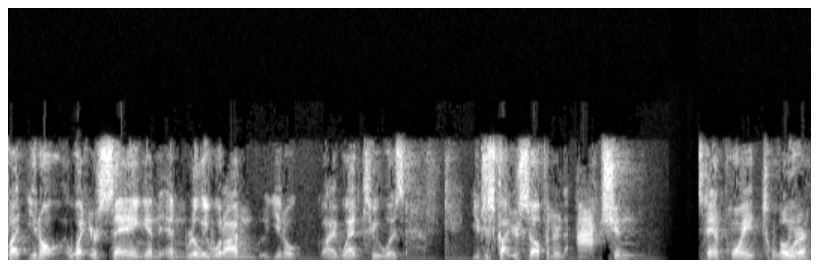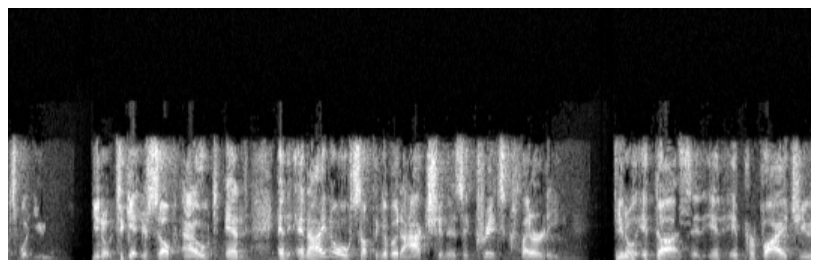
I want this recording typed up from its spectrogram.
but you know what you're saying, and, and really what I'm, you know, I went to was you just got yourself in an action standpoint towards oh, yeah. what you you know to get yourself out and and and I know something about action is it creates clarity you know it does it, it, it, provides you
